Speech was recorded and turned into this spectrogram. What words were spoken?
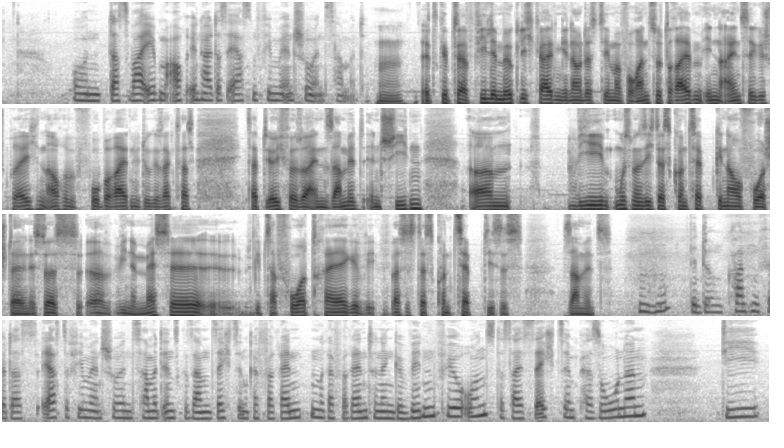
Und das war eben auch Inhalt des ersten Female Insurance Summit. Hm. Jetzt gibt es ja viele Möglichkeiten, genau das Thema voranzutreiben, in Einzelgesprächen, auch im Vorbereiten, wie du gesagt hast. Jetzt habt ihr euch für so einen Summit entschieden. Ähm, wie muss man sich das Konzept genau vorstellen? Ist das äh, wie eine Messe? Gibt es da Vorträge? Wie, was ist das Konzept dieses Summits? Mhm. Wir konnten für das erste Female Insurance Summit insgesamt 16 Referenten, Referentinnen gewinnen für uns. Das heißt 16 Personen, die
